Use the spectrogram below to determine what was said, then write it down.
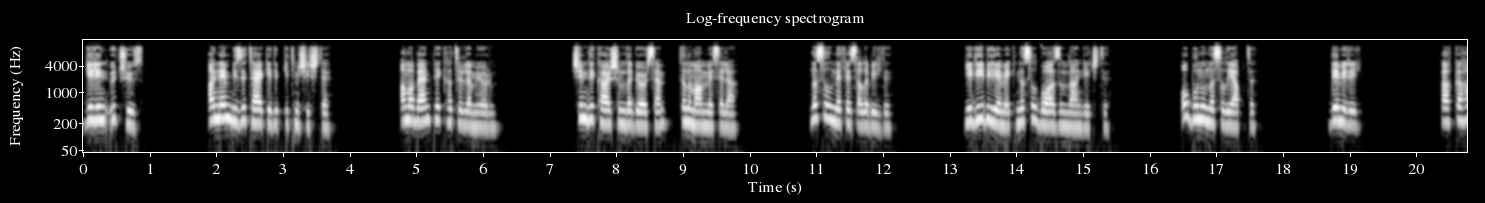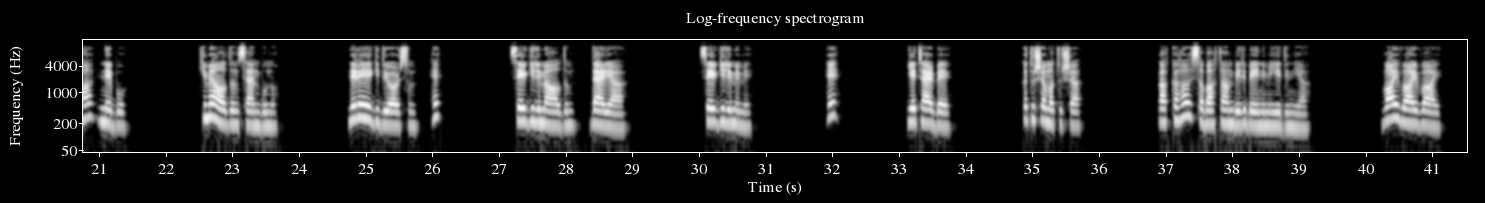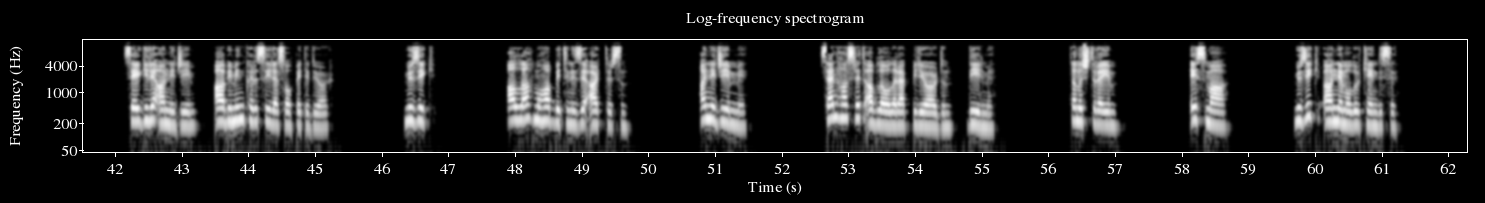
Gelin 300. Annem bizi terk edip gitmiş işte. Ama ben pek hatırlamıyorum. Şimdi karşımda görsem, tanımam mesela. Nasıl nefes alabildi? Yediği bir yemek nasıl boğazından geçti? O bunu nasıl yaptı? Demiril. Kahkaha, ne bu? Kime aldın sen bunu? Nereye gidiyorsun, he? Sevgilimi aldım, Derya. Sevgilimi mi? He? Yeter be. Katuşa matuşa. Kahkaha sabahtan beri beynimi yedin ya. Vay vay vay. Sevgili anneciğim, abimin karısıyla sohbet ediyor. Müzik. Allah muhabbetinizi arttırsın. Anneciğim mi? Sen Hasret abla olarak biliyordun, değil mi? Tanıştırayım. Esma. Müzik annem olur kendisi.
